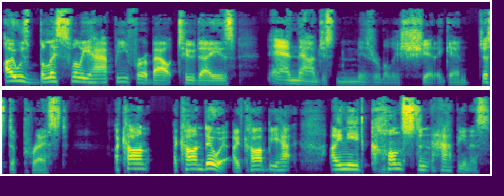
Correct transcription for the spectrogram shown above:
I was blissfully happy for about two days, and now I'm just miserable as shit again. Just depressed. I can't. I can't do it. I can't be. Ha- I need constant happiness.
